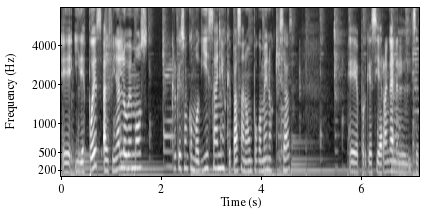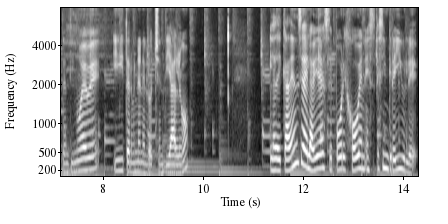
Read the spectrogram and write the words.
eh, y después al final lo vemos, creo que son como 10 años que pasan, o un poco menos quizás, eh, porque si arranca en el 79 y termina en el 80 y algo, la decadencia de la vida de ese pobre joven es, increíble.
